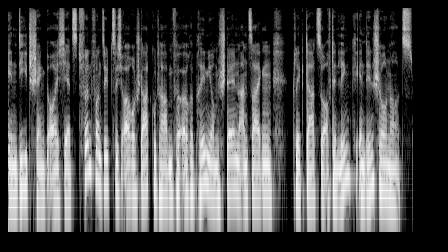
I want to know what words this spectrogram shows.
Indeed schenkt euch jetzt 75 Euro Startguthaben für eure Premium-Stellenanzeigen. Klickt dazu auf den Link in den Show Notes.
